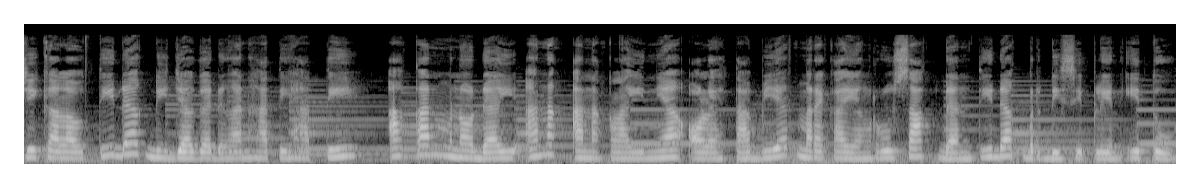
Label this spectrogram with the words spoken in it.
jikalau tidak dijaga dengan hati-hati, akan menodai anak-anak lainnya oleh tabiat mereka yang rusak dan tidak berdisiplin itu.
